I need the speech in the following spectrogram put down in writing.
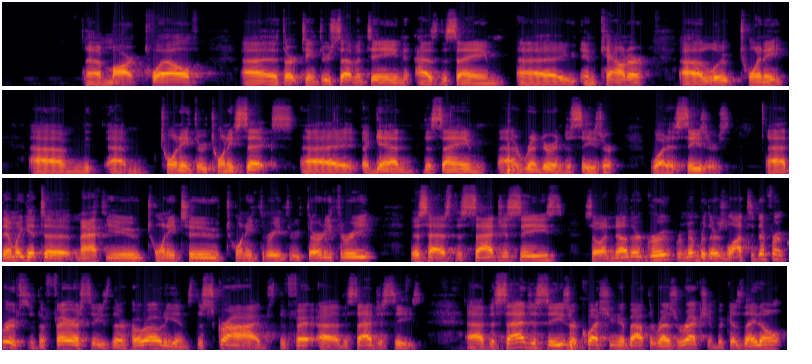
Uh, Mark 12, uh, 13 through 17 has the same uh, encounter. Uh, Luke 20, um, um, 20 through 26, uh, again, the same, uh, render into Caesar what is Caesar's. then we get to Matthew 22, 23 through 33. This has the Sadducees so another group, remember, there's lots of different groups. The Pharisees, the Herodians, the scribes, the, uh, the Sadducees. Uh, the Sadducees are questioning about the resurrection because they don't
